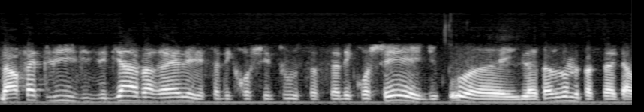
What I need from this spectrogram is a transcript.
Bah, en fait, lui, il visait bien la barrelle et ça décrochait tout, ça, ça décrochait et du coup, euh, il n'avait pas besoin de passer la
